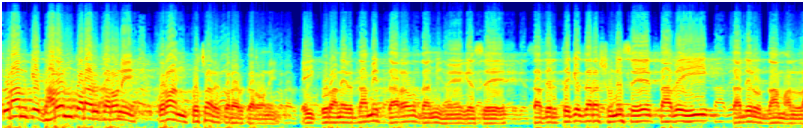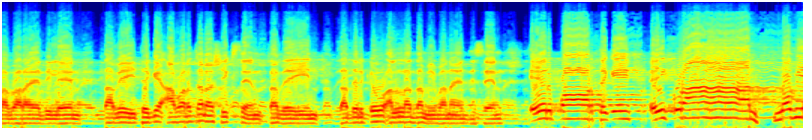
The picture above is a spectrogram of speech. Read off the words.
কোরআনকে ধারণ করার কারণে কোরআন প্রচার করার কারণে এই কোরআনের দামে তারাও দামি হয়ে গেছে। তাদের থেকে যারা শুনেছে, তবেই তাদেরও দাম আল্লাহ বাড়ায় দিলেন। তবেই থেকে আবার যারা শিখছেন, তবেই তাদেরকেও আল্লাহ দামি বানায় দিছেন। এরপর থেকে এই কোরআন নবী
